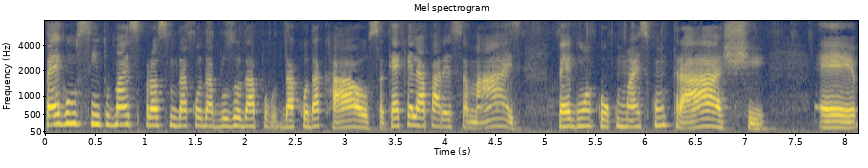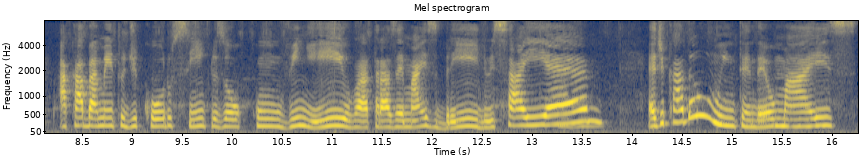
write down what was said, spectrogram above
Pega um cinto mais próximo da cor da blusa ou da, da cor da calça. Quer que ele apareça mais? Pega uma cor com mais contraste é, acabamento de couro simples ou com vinil para trazer mais brilho. Isso aí é, uhum. é de cada um, entendeu? Mas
